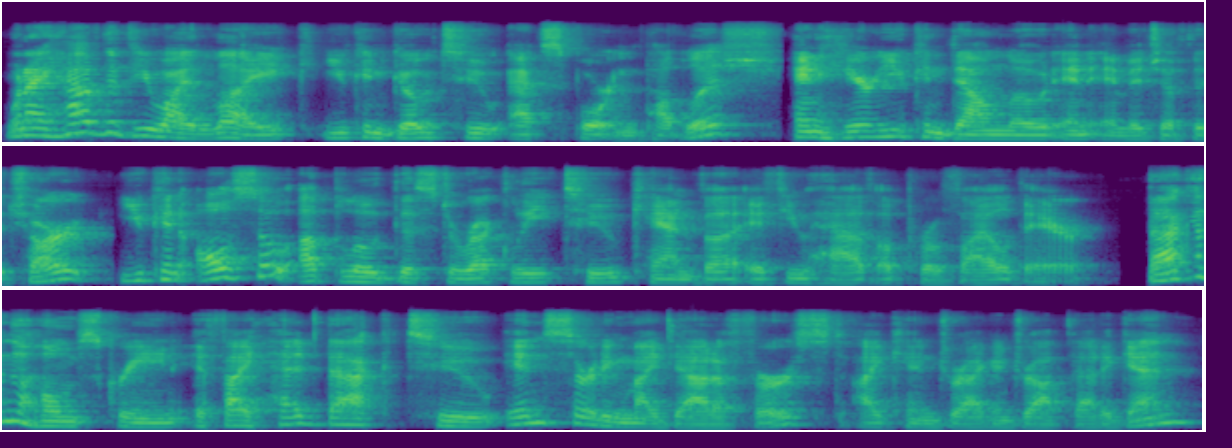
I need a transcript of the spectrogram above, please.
When I have the view I like, you can go to export and publish, and here you can download an image of the chart. You can also upload this directly to Canva if you have a profile there. Back on the home screen, if I head back to inserting my data first, I can drag and drop that again.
